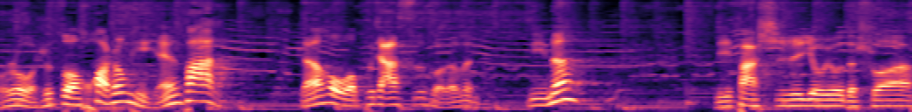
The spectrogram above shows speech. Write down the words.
我说：“我是做化妆品研发的。”然后我不加思索的问：“你呢？”理发师悠悠的说：“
